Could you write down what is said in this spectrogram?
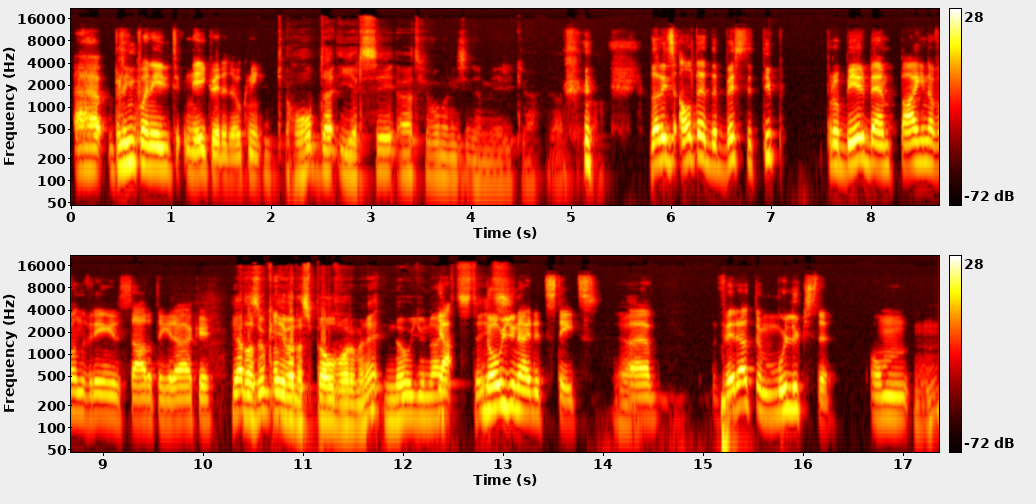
Eh Blink wanneer Nee, ik weet het ook niet. Ik hoop dat IRC uitgevonden is in Amerika. Ja. Dat is altijd de beste tip. Probeer bij een pagina van de Verenigde Staten te geraken. ja, dat is ook een van de spelvormen, hè? No United Ja, States. No United States. Ja. Eh, veruit de moeilijkste. Om, Mhm.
